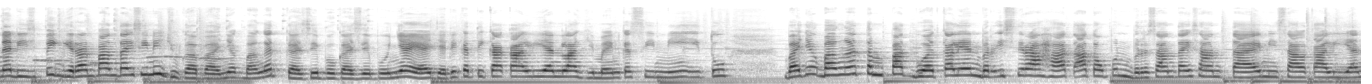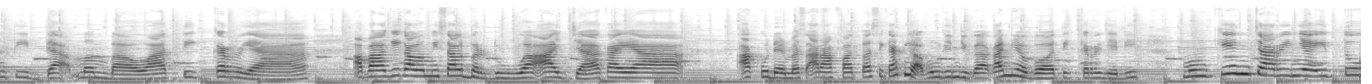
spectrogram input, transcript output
Nah di pinggiran pantai sini juga banyak banget gazebo-gazebonya ya. Jadi ketika kalian lagi main ke sini itu banyak banget tempat buat kalian beristirahat ataupun bersantai-santai Misal kalian tidak membawa tiker ya. Apalagi kalau misal berdua aja kayak aku dan Mas Arafat pasti kan nggak mungkin juga kan ya bawa tiker. Jadi mungkin carinya itu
